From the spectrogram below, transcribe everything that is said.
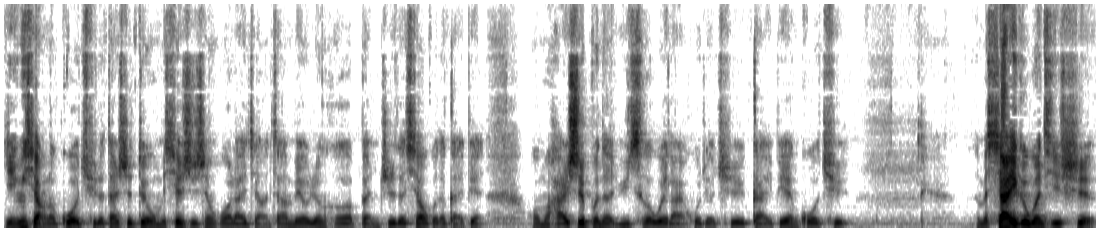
影响了过去的，但是对我们现实生活来讲，将没有任何本质的效果的改变，我们还是不能预测未来或者去改变过去。那么下一个问题是：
